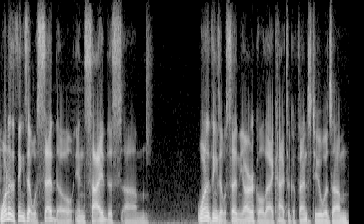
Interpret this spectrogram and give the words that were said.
One of the things that was said though inside this, um, one of the things that was said in the article that I kind of took offense to was um,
